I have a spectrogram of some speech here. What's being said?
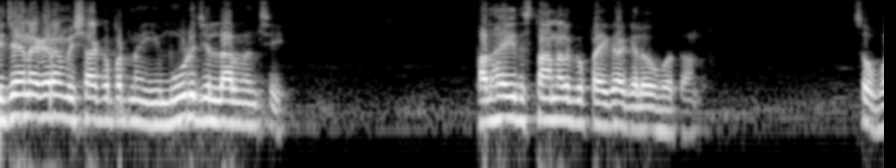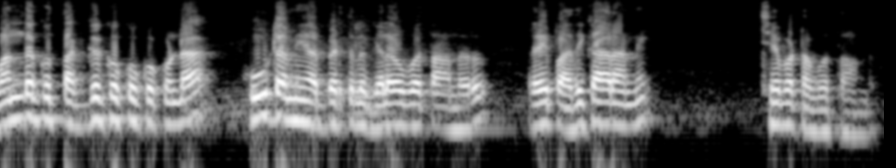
విజయనగరం విశాఖపట్నం ఈ మూడు జిల్లాల నుంచి పదహైదు స్థానాలకు పైగా గెలవబోతా ఉన్నారు సో వందకు తగ్గకోకుండా కూటమి అభ్యర్థులు గెలవబోతా ఉన్నారు. రేపు అధికారాన్ని చేపట్టబోతా ఉన్నారు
